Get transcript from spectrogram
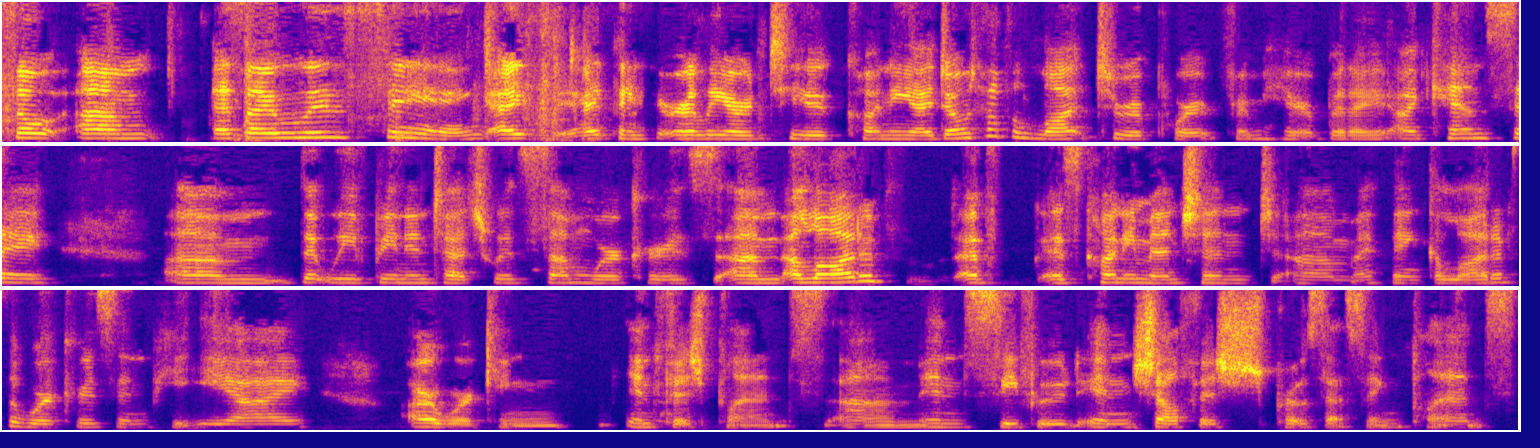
So um, as I was saying, I, I think earlier to you, Connie, I don't have a lot to report from here, but I, I can say um, that we've been in touch with some workers. Um, a lot of, of, as Connie mentioned, um, I think a lot of the workers in PEI are working in fish plants, um, in seafood, in shellfish processing plants.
